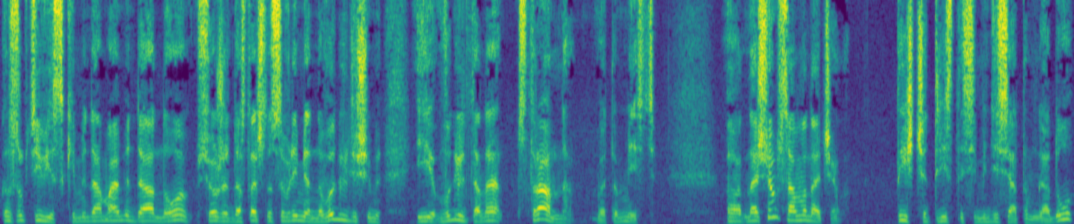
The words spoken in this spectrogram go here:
Конструктивистскими домами, да, но все же достаточно современно выглядящими. И выглядит она странно в этом месте. А, начнем с самого начала. В 1370 году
